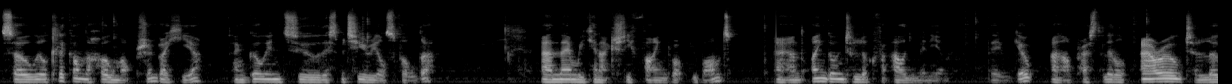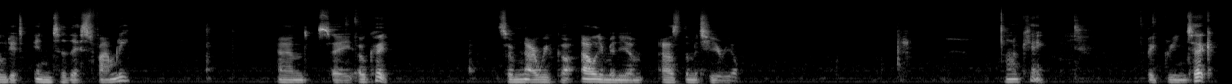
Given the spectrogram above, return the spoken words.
so we'll click on the Home option by here and go into this Materials folder. And then we can actually find what we want. And I'm going to look for aluminium. There we go. And I'll press the little arrow to load it into this family and say OK. So now we've got aluminium as the material. Okay, big green tick.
